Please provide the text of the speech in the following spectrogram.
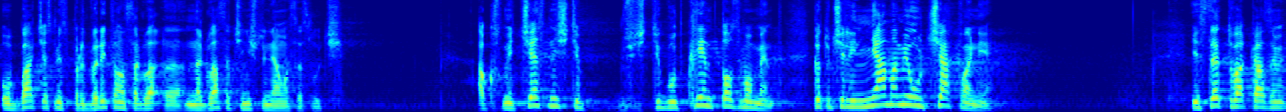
обаче сме с предварителна съгла... нагласа, че нищо няма да се случи. Ако сме честни, ще, ще го открием този момент. Като че ли нямаме очакване. И след това казваме,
